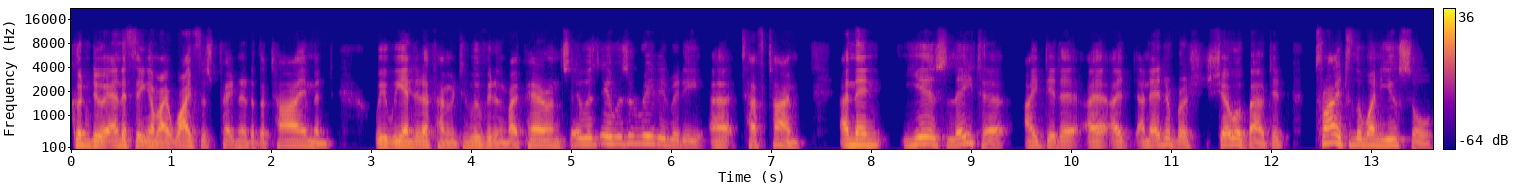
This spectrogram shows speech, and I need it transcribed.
couldn't do anything. And my wife was pregnant at the time. And we, we ended up having to move in with my parents. It was, it was a really, really uh, tough time. And then years later, I did a, a, an Edinburgh show about it prior to the one you saw.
